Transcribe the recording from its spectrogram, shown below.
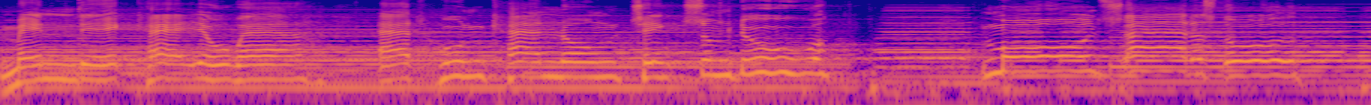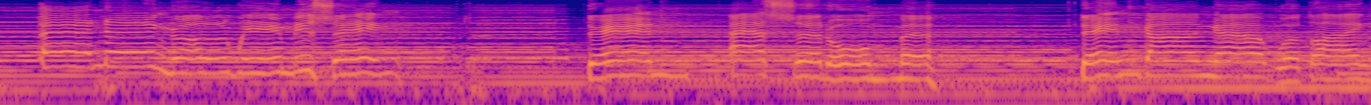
Men det kan jo være, at hun kan nogle ting som du. Måns er der stået seng. Den er sat om dengang jeg var dreng.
